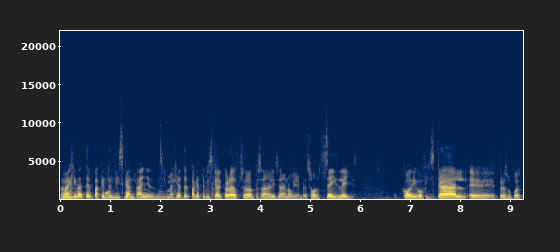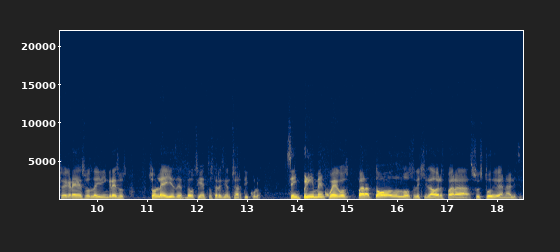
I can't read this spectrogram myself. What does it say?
Imagínate el paquete Mon fiscal. Montañas, ¿no? Sí, imagínate el paquete fiscal que ahora se va a empezar a analizar en noviembre. Son seis leyes. Código fiscal, eh, presupuesto de egresos, ley de ingresos. Son leyes de 200, 300 artículos. Se imprimen juegos para todos los legisladores para su estudio y análisis.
